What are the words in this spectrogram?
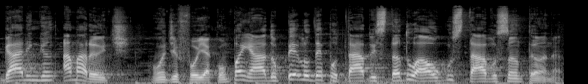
Garingan Amarante, onde foi acompanhado pelo deputado estadual Gustavo Santana.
